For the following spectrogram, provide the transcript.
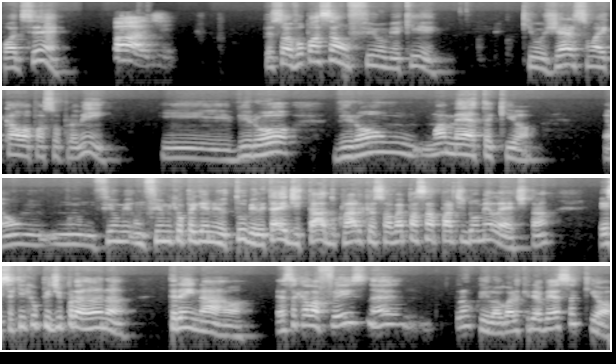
Pode ser? Pode. Pessoal, eu vou passar um filme aqui que o Gerson Aikawa passou para mim e virou virou um, uma meta aqui, ó. É um, um, filme um filme que eu peguei no YouTube. Ele está editado, claro que eu só vai passar a parte do omelete, tá? Esse aqui que eu pedi para Ana treinar, ó. Essa que ela fez, né? Tranquilo. Agora eu queria ver essa aqui, ó.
